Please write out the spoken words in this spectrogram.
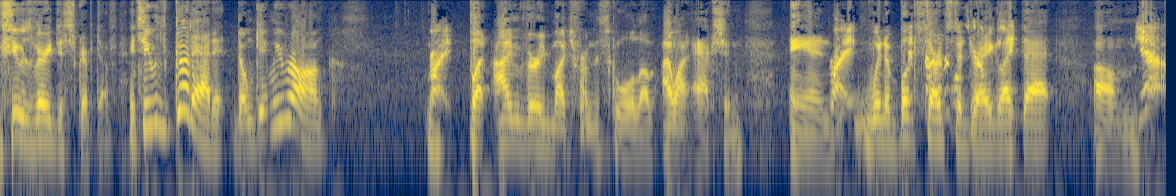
She was very descriptive. And she was good at it, don't get me wrong. Right. But I'm very much from the school of I want action. And Right. when a book It's starts to drag like that, um, Yeah.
